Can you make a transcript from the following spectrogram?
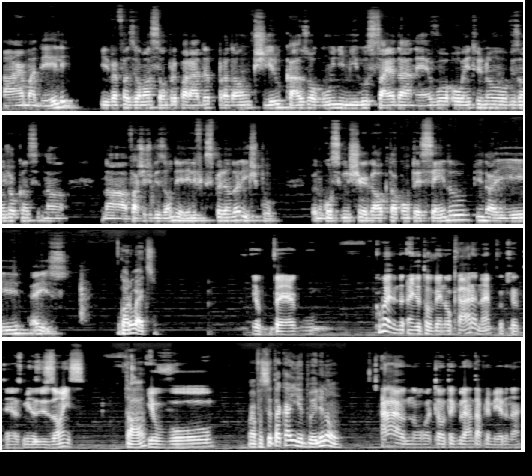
a arma dele e vai fazer uma ação preparada para dar um tiro caso algum inimigo saia da névoa ou entre no visão de alcance na, na faixa de visão dele. Ele fica esperando ali, tipo, eu não consigo enxergar o que tá acontecendo e daí é isso. Agora o Exo. Eu pego. Como eu ainda- tô vendo o cara, né? Porque eu tenho as minhas visões. Tá. Eu vou. Mas você tá caído, ele não. Ah, eu não, então eu tenho que me levantar primeiro, né?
